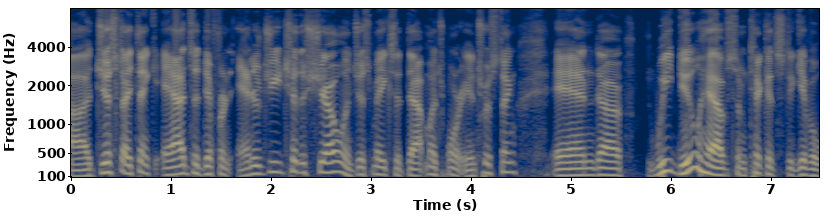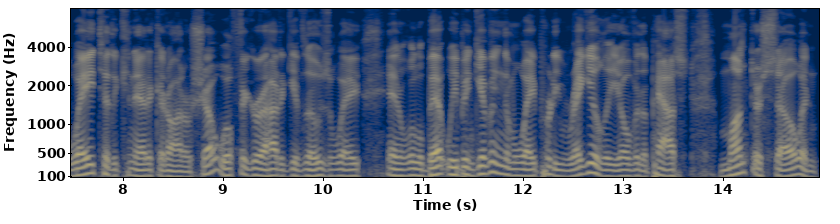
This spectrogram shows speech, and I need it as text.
uh, just I think adds a different energy to the show and just makes it that much more interesting. And uh, we do have some tickets to give away to the Connecticut Auto Show. We'll figure out how to give those away in a little bit. We've been giving them away pretty regularly over the past month or so, and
